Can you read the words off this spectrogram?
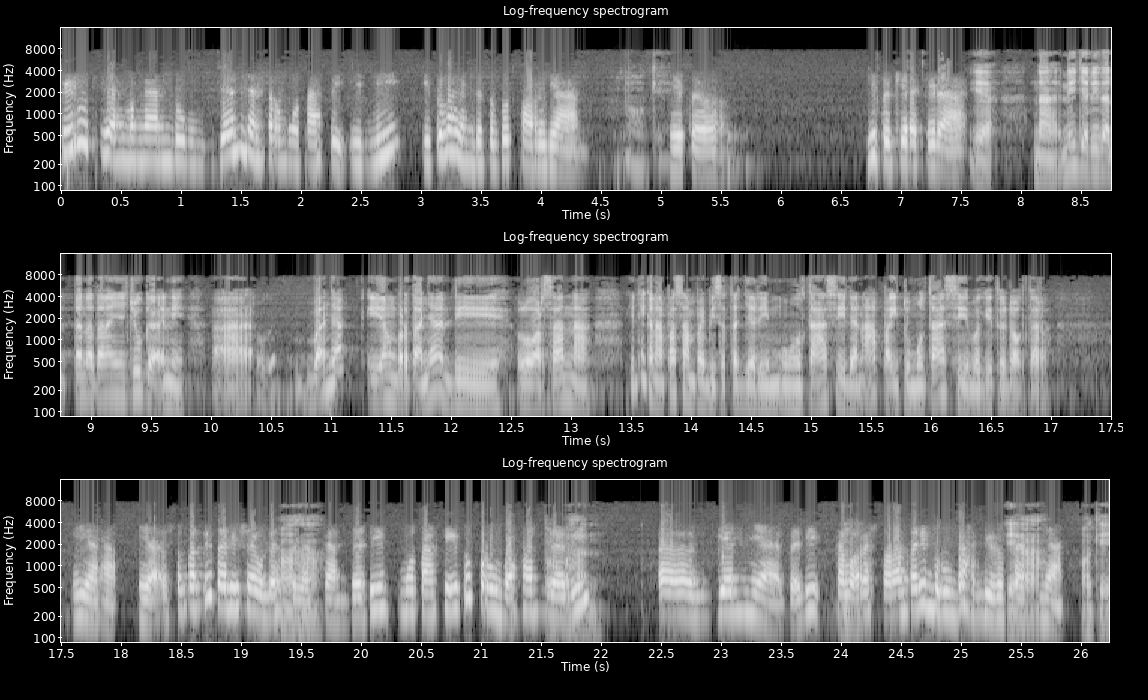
virus yang mengandung gen yang termutasi ini itulah yang disebut varian Oke. gitu. Gitu kira-kira. Ya, nah ini jadi tanda tanya juga nih. Ah, banyak yang bertanya di luar sana, ini kenapa sampai bisa terjadi mutasi dan apa itu mutasi begitu dokter? Iya, ya seperti tadi saya udah Aha. jelaskan. Jadi mutasi itu perubahan, dari eh, gennya. Jadi kalau restoran tadi berubah di Ya, resepnya, oke.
